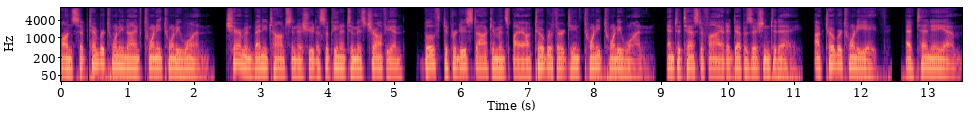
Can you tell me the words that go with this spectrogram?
On September 29, 2021, Chairman Benny Thompson issued a subpoena to Ms. Chafian, both to produce documents by October 13, 2021, and to testify at a deposition today, October 28, at 10 a.m.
